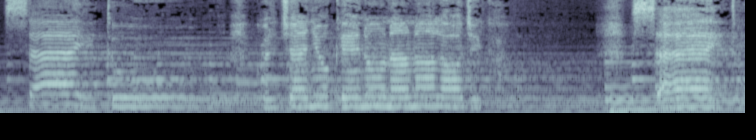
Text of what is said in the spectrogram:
Sei tu, quel genio che non ha una logica. Sei tu,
